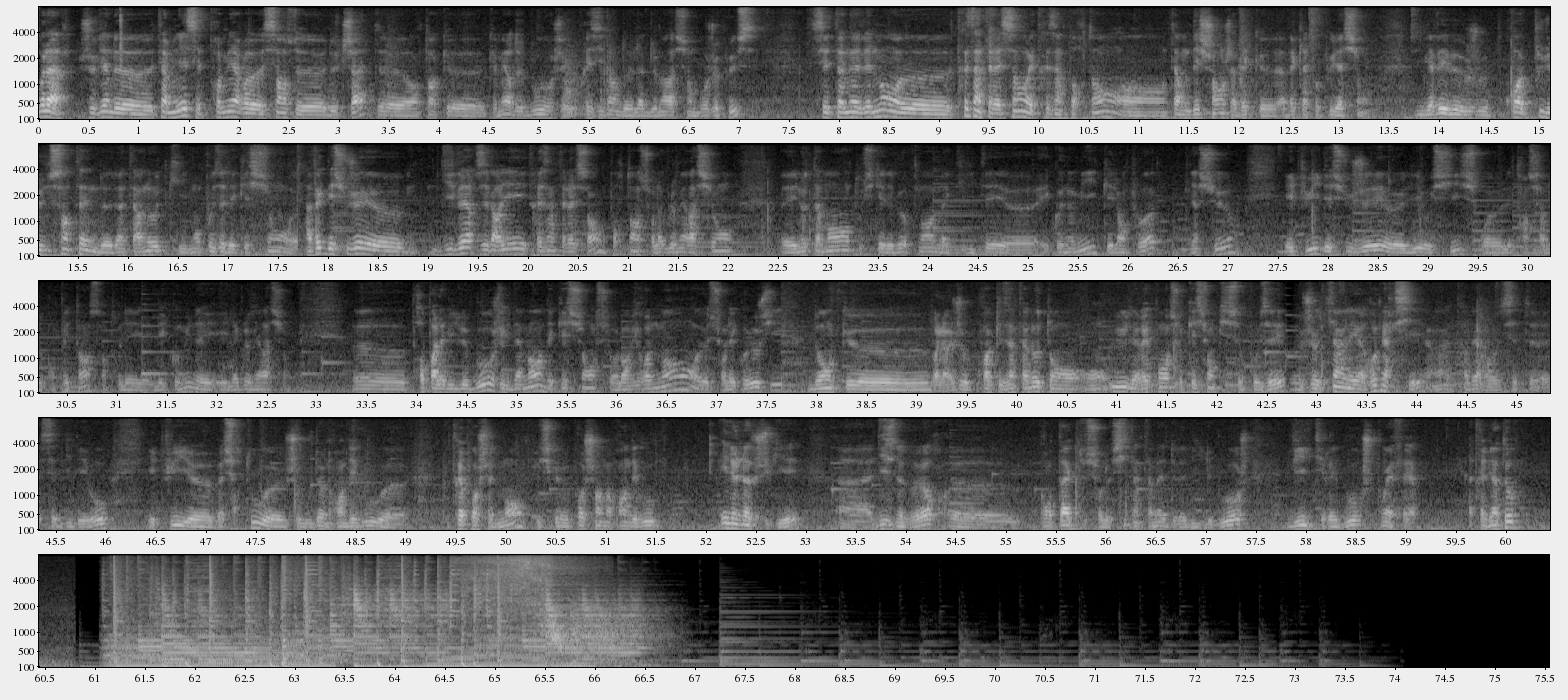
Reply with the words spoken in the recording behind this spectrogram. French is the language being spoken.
Voilà, je viens de terminer cette première euh, séance de, chat euh, en tant que, maire de Bourges et président de l'agglomération Bourges Plus. C'est un événement euh, très intéressant et très important en, termes d'échange avec, avec la population. Il y avait, je crois, plus d'une centaine d'internautes qui m'ont posé des questions avec des sujets divers et variés et très intéressants portant sur l'agglomération et notamment tout ce qui est développement de l'activité économique et l'emploi, bien sûr, et puis des sujets euh, liés aussi sur euh, les transferts de compétences entre les, communes et, l'agglomération. Euh, propre à la ville de Bourges, évidemment, des questions sur l'environnement, sur l'écologie. Donc voilà, je crois que les internautes ont, eu les réponses aux questions qui se posaient. Je tiens à les remercier hein, à travers cette, vidéo. Et puis bah, surtout, je vous donne rendez-vous très prochainement, puisque le prochain rendez-vous est le 9 juillet à 19h. Euh, contact sur le site internet de la ville de Bourges, ville-bourges.fr. A très bientôt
